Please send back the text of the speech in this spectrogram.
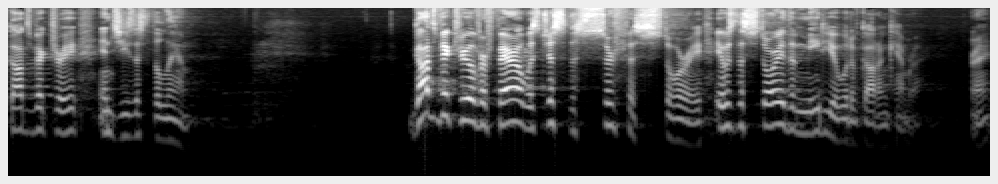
God's victory in Jesus the Lamb. God's victory over Pharaoh was just the surface story. It was the story the media would have got on camera, right?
